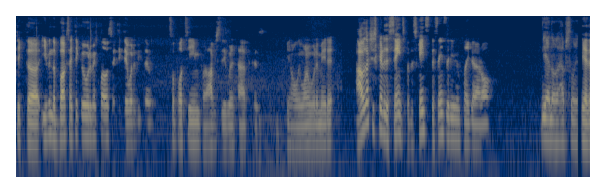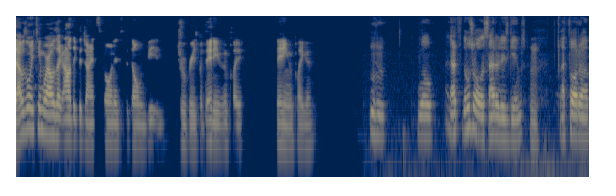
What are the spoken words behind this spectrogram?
think the even the Bucks, I think it would have been close. I think they would have beat the football team, but obviously they wouldn't have because you know only one would have made it. I was actually scared of the Saints, but the Saints the Saints didn't even play good at all. Yeah, no, absolutely. Yeah, that was the only team where I was like, I don't think the Giants going into the dome and beating Drew Brees, but they didn't even play. They didn't even play good. hmm Well, that's those are all the Saturdays games. Mm. I thought uh,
